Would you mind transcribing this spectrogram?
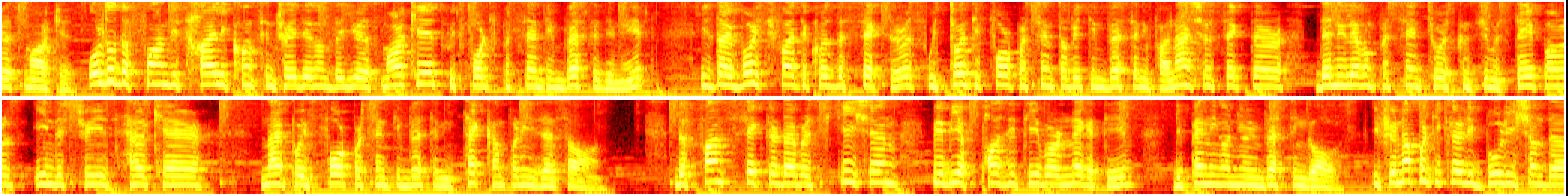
US market. Although the fund is highly concentrated on the US market, with 40% invested in it, is diversified across the sectors, with 24% of it invested in financial sector, then 11% towards consumer staples, industries, healthcare, 9.4% invested in tech companies, and so on. The fund's sector diversification may be a positive or negative, depending on your investing goals. If you're not particularly bullish on the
